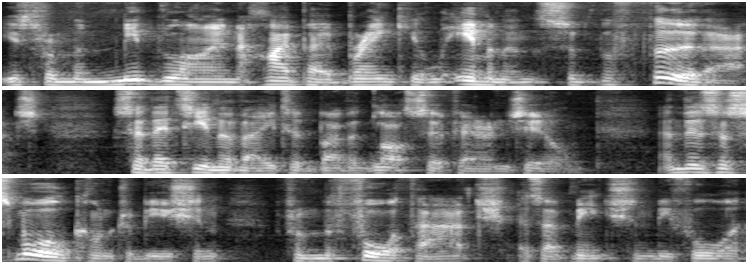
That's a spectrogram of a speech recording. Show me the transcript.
is from the midline hypobranchial eminence of the third arch, so that's innervated by the glossopharyngeal. And there's a small contribution from the fourth arch, as I've mentioned before,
